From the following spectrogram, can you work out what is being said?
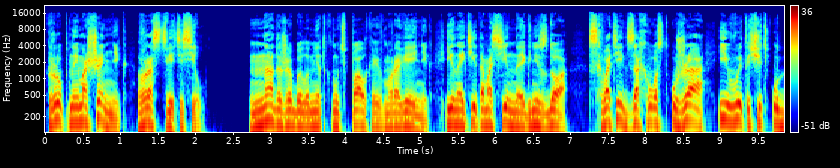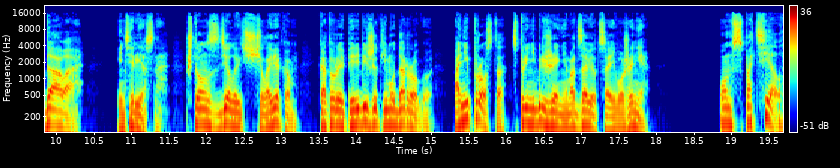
крупный мошенник в расцвете сил. Надо же было мне ткнуть палкой в муравейник и найти там осинное гнездо, схватить за хвост ужа и вытащить удава. Интересно, что он сделает с человеком, который перебежит ему дорогу, а не просто с пренебрежением отзовется о его жене? «Он вспотел»,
